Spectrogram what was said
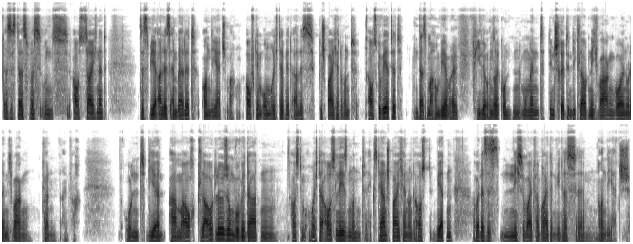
Das ist das, was uns auszeichnet dass wir alles embedded on the edge machen. Auf dem Umrichter wird alles gespeichert und ausgewertet. Das machen wir, weil viele unserer Kunden im Moment den Schritt in die Cloud nicht wagen wollen oder nicht wagen können einfach. Und wir haben auch Cloud-Lösungen, wo wir Daten aus dem Umrichter auslesen und extern speichern und auswerten. Aber das ist nicht so weit verbreitet wie das ähm, on the edge.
